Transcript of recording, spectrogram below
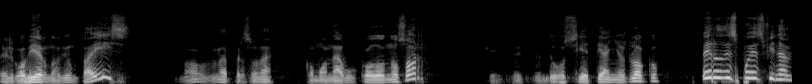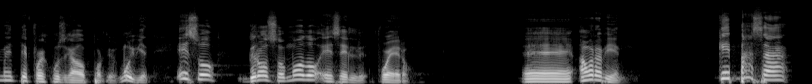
el gobierno de un país, una persona como Nabucodonosor, que anduvo siete años loco, pero después finalmente fue juzgado por Dios. Muy bien, eso grosso modo es el fuero. Eh, ahora bien, ¿qué pasa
